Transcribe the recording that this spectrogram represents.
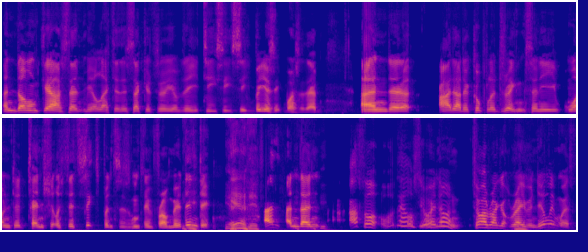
and Donald Carr sent me a letter, the secretary of the TCCB, as it was then, and uh, I'd had a couple of drinks, and he wanted 10 shillings and sixpence or something from me, didn't he? yeah, yeah. And, and then I thought, what the hell's going on? So I rang up Raymond Illingworth.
